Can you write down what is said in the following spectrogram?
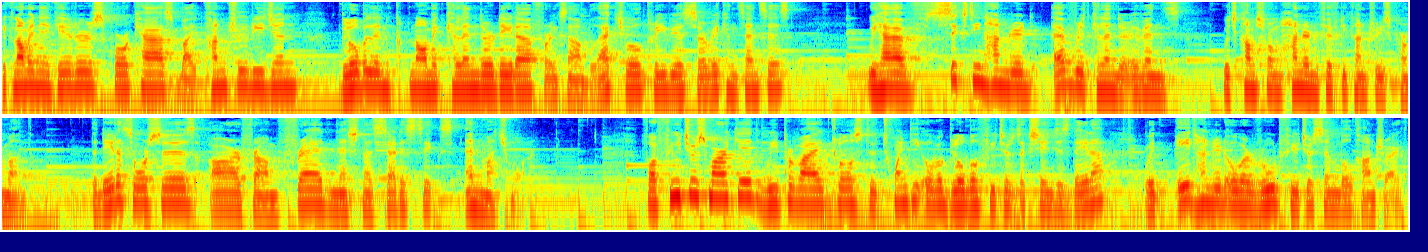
Economic indicators forecast by country region, global economic calendar data, for example, actual, previous, survey consensus, we have 1600 average calendar events, which comes from 150 countries per month. The data sources are from FRED, National Statistics, and much more. For futures market, we provide close to 20 over global futures exchanges data with 800 over root future symbol contracts.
